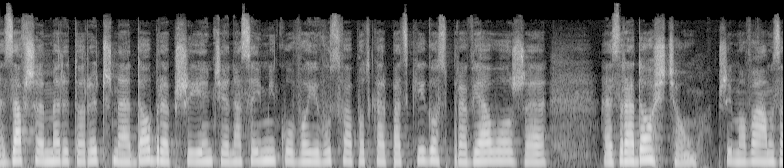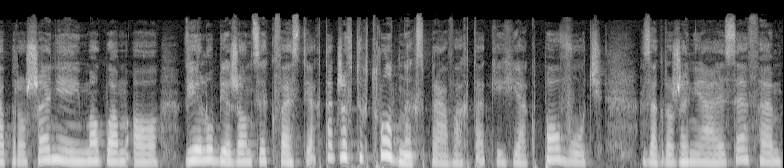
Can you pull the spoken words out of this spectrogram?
Zawsze merytoryczne, dobre przyjęcie na Sejmiku Województwa Podkarpackiego sprawiało, że z radością przyjmowałam zaproszenie i mogłam o wielu bieżących kwestiach, także w tych trudnych sprawach, takich jak powódź, zagrożenie ASF-em,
